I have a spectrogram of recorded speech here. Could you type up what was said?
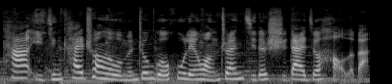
它已经开创了我们中国互联网专辑的时代就好了吧。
